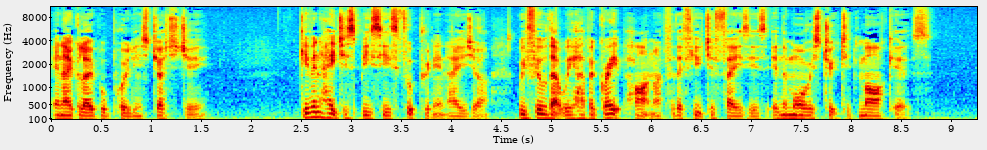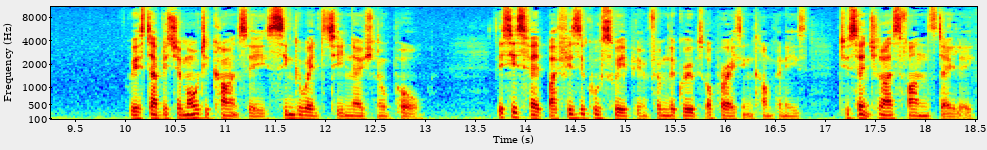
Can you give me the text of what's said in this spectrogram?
in our global pooling strategy. Given HSBC's footprint in Asia, we feel that we have a great partner for the future phases in the more restricted markets. We established a multi currency, single entity notional pool. This is fed by physical sweeping from the group's operating companies to centralise funds daily.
